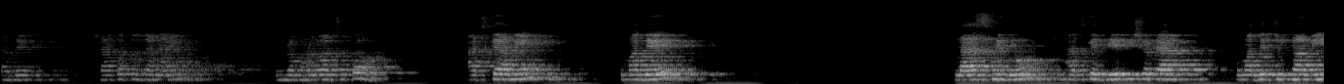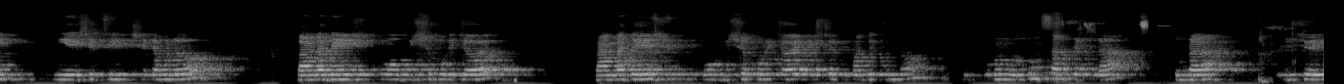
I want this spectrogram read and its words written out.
তাদের স্বাগত জানাই। তোমরা ভালো আছো তো? আজকে আমি তোমাদের ক্লাস নেব। আজকে যে বিষয়টা তোমাদের জন্য আমি নিয়ে এসেছি, সেটা হলো বাংলাদেশ ও বিশ্ব পরিচয়। বাংলাদেশ ও বিশ্ব পরিচয় নিশ্চয় তোমাদের জন্য কোনো নতুন সাবজেক্ট না। তোমরা নিশ্চয়ই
